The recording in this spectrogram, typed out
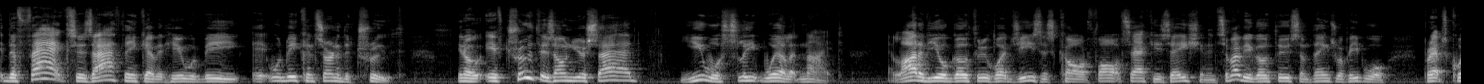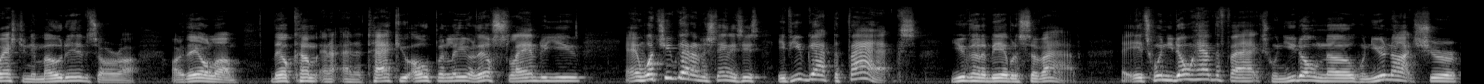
the facts, as I think of it here, would be it would be concerning the truth. You know, if truth is on your side, you will sleep well at night. A lot of you will go through what Jesus called false accusation, and some of you go through some things where people will perhaps question your motives, or uh, or they'll um, they'll come and, and attack you openly, or they'll slander you. And what you've got to understand is this: if you've got the facts, you're going to be able to survive. It's when you don't have the facts, when you don't know, when you're not sure,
